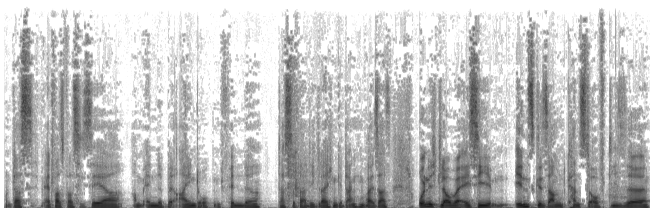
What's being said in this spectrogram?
Und das etwas, was ich sehr am Ende beeindruckend finde, dass du da die gleichen Gedankenweise hast. Und ich glaube, AC, insgesamt kannst du auf diese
